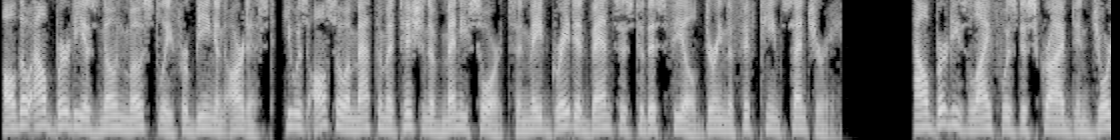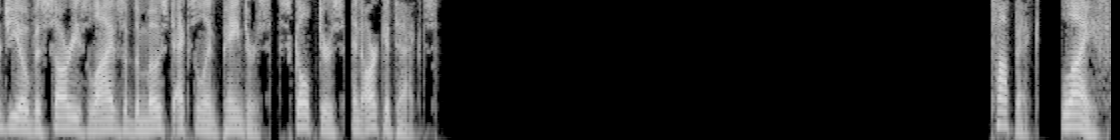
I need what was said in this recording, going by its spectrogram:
Although Alberti is known mostly for being an artist, he was also a mathematician of many sorts and made great advances to this field during the 15th century. Alberti's life was described in Giorgio Vasari's Lives of the Most Excellent Painters, Sculptors, and Architects. Life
